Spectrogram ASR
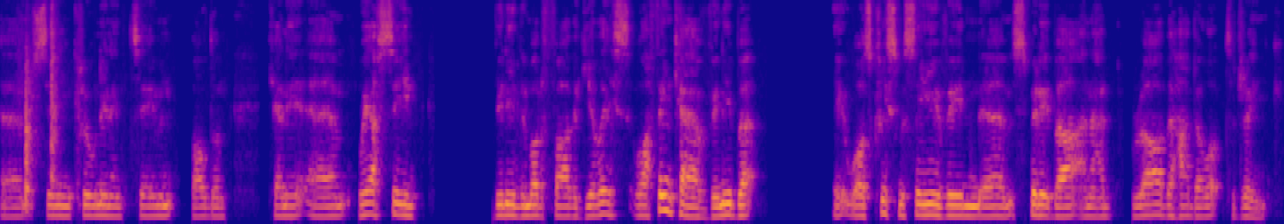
um, singing, crooning entertainment. Well done. Kenny. Um, we have seen Vinny the Modfather Gillis. Well, I think I have Vinny, but it was Christmas Eve in um, Spirit Bar, and I'd rather had a lot to drink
